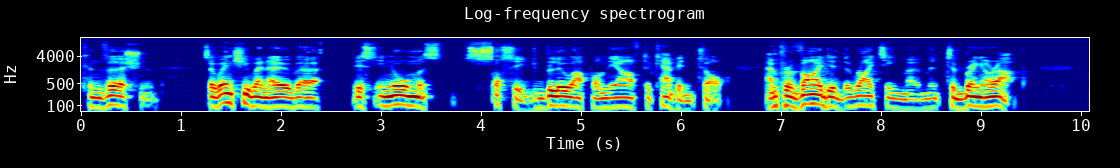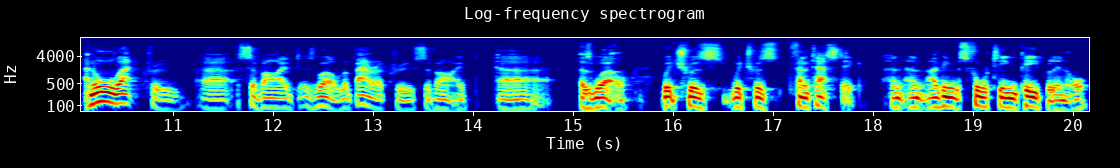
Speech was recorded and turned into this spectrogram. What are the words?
conversion. So when she went over, this enormous sausage blew up on the after cabin top and provided the righting moment to bring her up. And all that crew uh, survived as well. The Barra crew survived uh, as well, which was which was fantastic and, and I think it was 14 people in all,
